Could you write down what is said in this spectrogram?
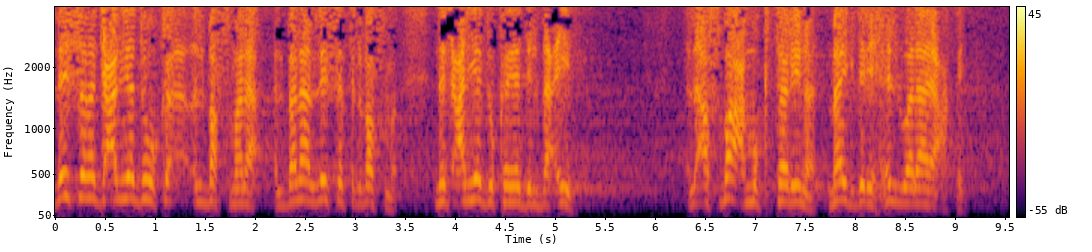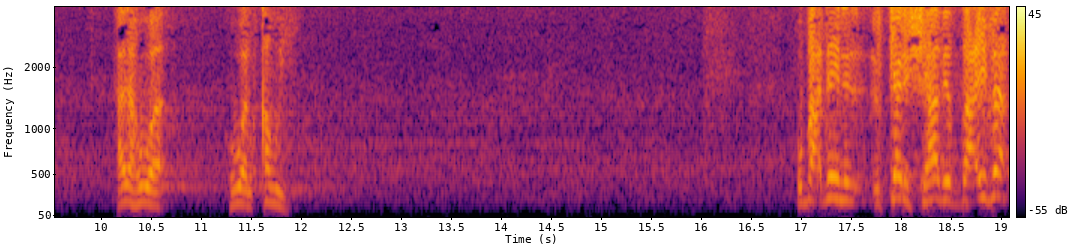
ليس نجعل يده البصمة لا. البنان ليست البصمة. نجعل يده كيد البعير. الأصبع مقترنة ما يقدر يحل ولا يعقد. هذا هو هو القوي. وبعدين الكرش هذه الضعيفة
